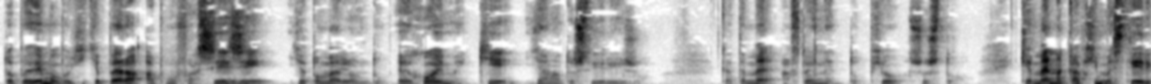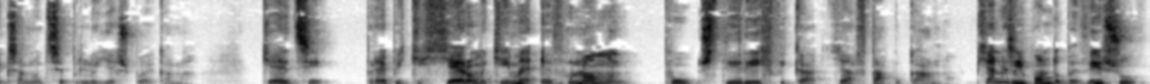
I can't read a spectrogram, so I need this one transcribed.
το παιδί μου από εκεί και πέρα αποφασίζει για το μέλλον του. Εγώ είμαι εκεί για να το στηρίζω. Κατά με αυτό είναι το πιο σωστό. Και εμένα κάποιοι με στήριξαν με τις επιλογές που έκανα. Και έτσι πρέπει και χαίρομαι και είμαι ευγνώμων που στηρίχθηκα για αυτά που κάνω. Πιάνεις λοιπόν το παιδί σου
